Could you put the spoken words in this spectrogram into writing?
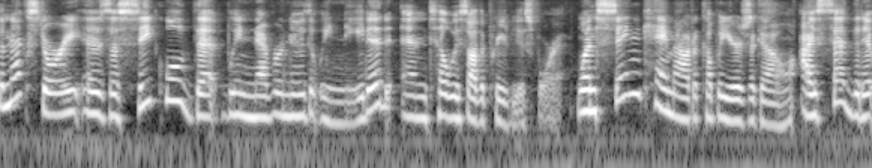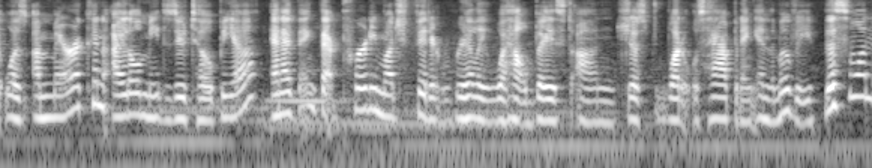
The next story is a sequel that we never knew that we needed until we saw the previews for it. When Sing came out a couple years ago, I said that it was American Idol meets Zootopia, and I think that pretty much fit it really well based on just what was happening in the movie. This one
